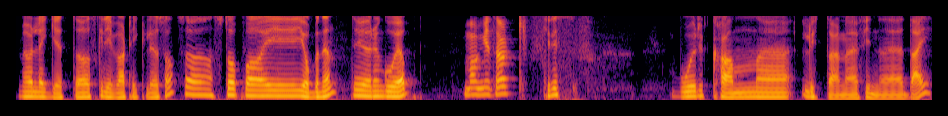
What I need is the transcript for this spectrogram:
med å legge ut og skrive artikler og sånn, så stå på i jobben din. Du gjør en god jobb. Mange takk. Chris, hvor kan eh, lytterne finne deg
